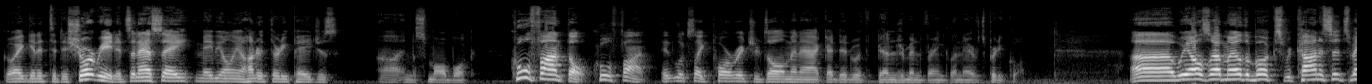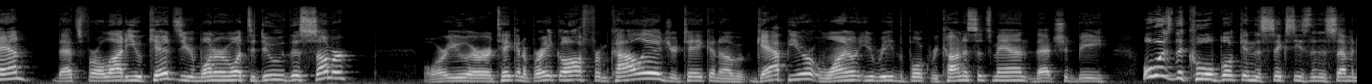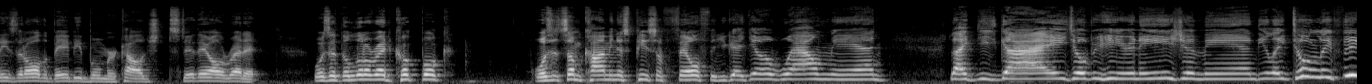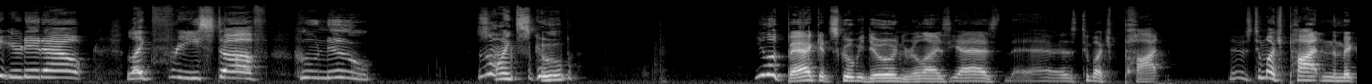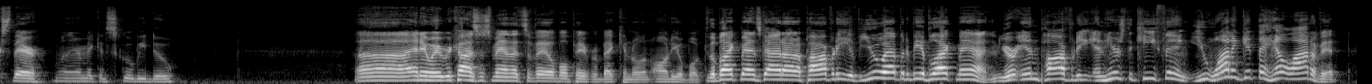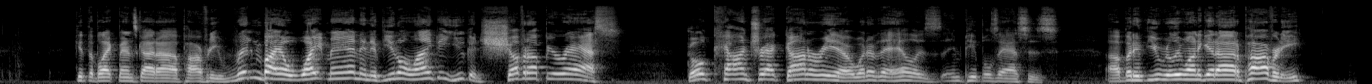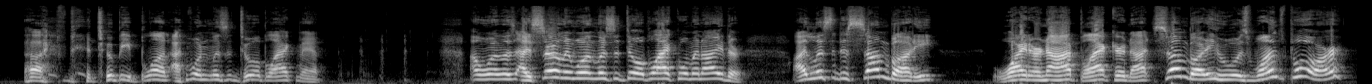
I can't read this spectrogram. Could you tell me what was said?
Go ahead, get it today. Short read. It's an essay, maybe only 130 pages uh, in a small book. Cool font though. Cool font. It looks like Poor Richard's Almanac I did with Benjamin Franklin there. It's pretty cool. Uh, we also have my other books, Reconnaissance Man. That's for a lot of you kids. You're wondering what to do this summer. Or you are taking a break off from college, you're taking a gap year. Why don't you read the book Reconnaissance Man? That should be what was the cool book in the 60s and the 70s that all the baby boomer college they all read it? Was it the Little Red Cookbook? Was it some communist piece of filth? And you go, yo, wow, man. Like these guys over here in Asia, man. They like totally figured it out. Like free stuff. Who knew? Zoink, Scoob. You look back at Scooby Doo and you realize, yeah, there's too much pot. There's too much pot in the mix there when they were making Scooby Doo. Uh, anyway, Reconnaissance Man, that's available paperback, Kindle, and audiobook. The Black Man's Guide Out of Poverty. If you happen to be a black man, you're in poverty, and here's the key thing you want to get the hell out of it. Get the Black Man's Guide Out of Poverty, written by a white man, and if you don't like it, you can shove it up your ass. Go contract gonorrhea or whatever the hell is in people's asses. Uh, but if you really want to get out of poverty, uh, to be blunt, I wouldn't listen to a black man. I wouldn't listen. I certainly wouldn't listen to a black woman either. I listen to somebody, white or not, black or not, somebody who was once poor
